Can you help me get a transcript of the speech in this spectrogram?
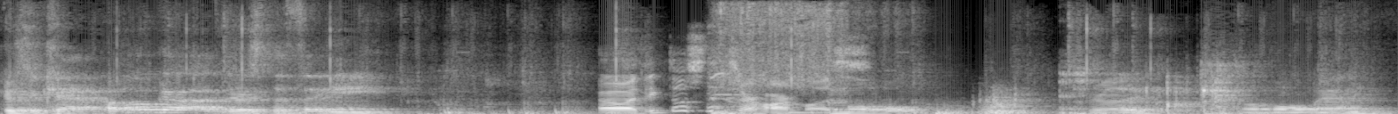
There's a cat. Oh god, there's the thingy. Oh, I think those things are The harmless. mole. Really? Oh, mole man.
